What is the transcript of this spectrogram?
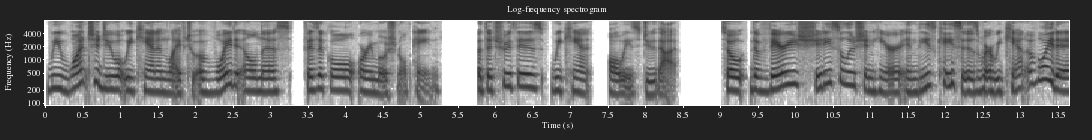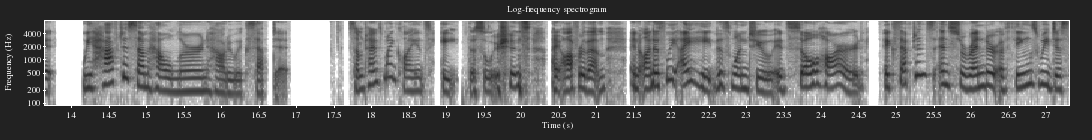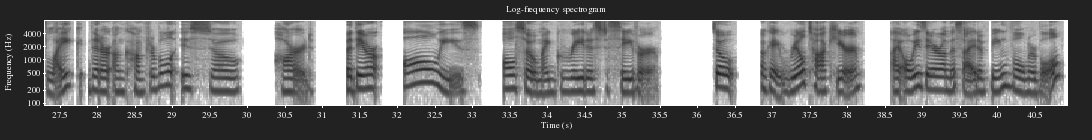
we want to do what we can in life to avoid illness, physical or emotional pain. But the truth is, we can't always do that. So, the very shitty solution here in these cases where we can't avoid it, we have to somehow learn how to accept it. Sometimes my clients hate the solutions I offer them. And honestly, I hate this one too. It's so hard. Acceptance and surrender of things we dislike that are uncomfortable is so hard, but they are always also my greatest saver. So, okay, real talk here. I always err on the side of being vulnerable.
